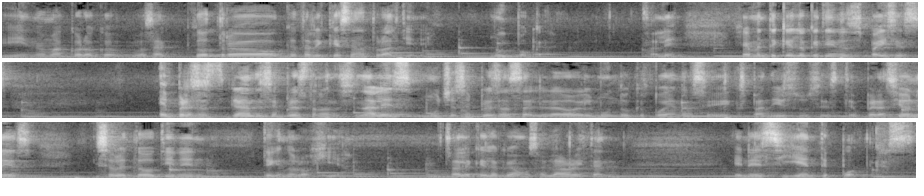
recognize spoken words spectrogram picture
y no me acuerdo, o sea, ¿qué, otro, ¿qué otra riqueza natural tiene? Muy poca, ¿sale? Realmente, ¿qué es lo que tienen esos países? empresas grandes, empresas transnacionales, muchas empresas alrededor del mundo que pueden hacer, expandir sus este, operaciones y sobre todo tienen tecnología. ¿Sale? Que es lo que vamos a hablar ahorita en, en el siguiente podcast.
